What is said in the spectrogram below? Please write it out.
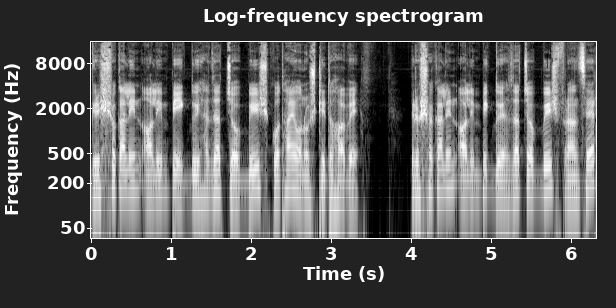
গ্রীষ্মকালীন অলিম্পিক দুই হাজার চব্বিশ কোথায় অনুষ্ঠিত হবে? গ্রীষ্মকালীন অলিম্পিক দুই হাজার চব্বিশ ফ্রান্সের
